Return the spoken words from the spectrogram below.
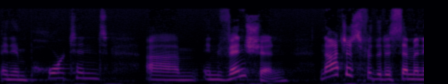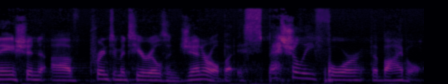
an important um, invention, not just for the dissemination of printed materials in general, but especially for the Bible.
